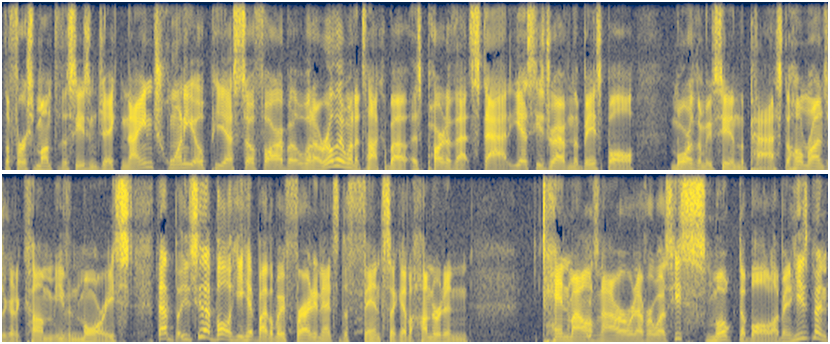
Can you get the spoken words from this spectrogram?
the first month of the season, Jake. 920 OPS so far, but what I really want to talk about as part of that stat, yes, he's driving the baseball more than we've seen in the past. The home runs are going to come even more. He's that you see that ball he hit by the way Friday night to the fence like at 110 miles an hour or whatever it was. He smoked the ball. I mean, he's been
